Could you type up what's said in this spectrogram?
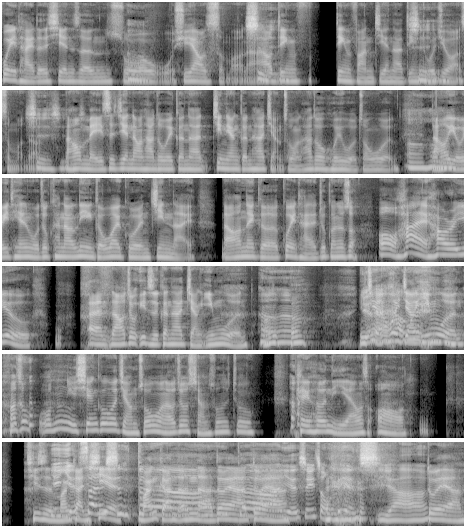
柜台的先生说我需要什么，是然后订订房间啊，订多久啊什么的。然后每一次见到他都会跟他尽量跟他讲中文，他都回我中文。嗯，然后有一天我就看到另一个外国人进来，然后那个柜台就跟他说：“哦，Hi，How are you？” 嗯，然后就一直跟他讲英文。嗯嗯你竟然会讲英文？他说：“我那你先跟我讲中文。”然后就想说就配合你啊。我说：“哦，其实也蛮感谢蛮感恩的。对对啊，对啊，也是一种练习啊。对啊。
